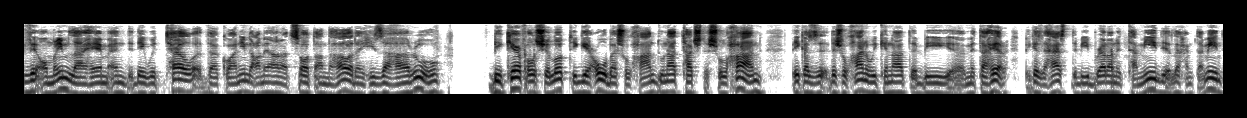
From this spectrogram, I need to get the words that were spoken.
ואומרים להם, and they would tell the כהנים, the עמי הארצות on the holiday, היזהרו, be careful שלא תיגעו בשולחן, do not touch the shulchan, because the shulchan we cannot be uh, because it has to be bread on it tamid lechem tamid,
